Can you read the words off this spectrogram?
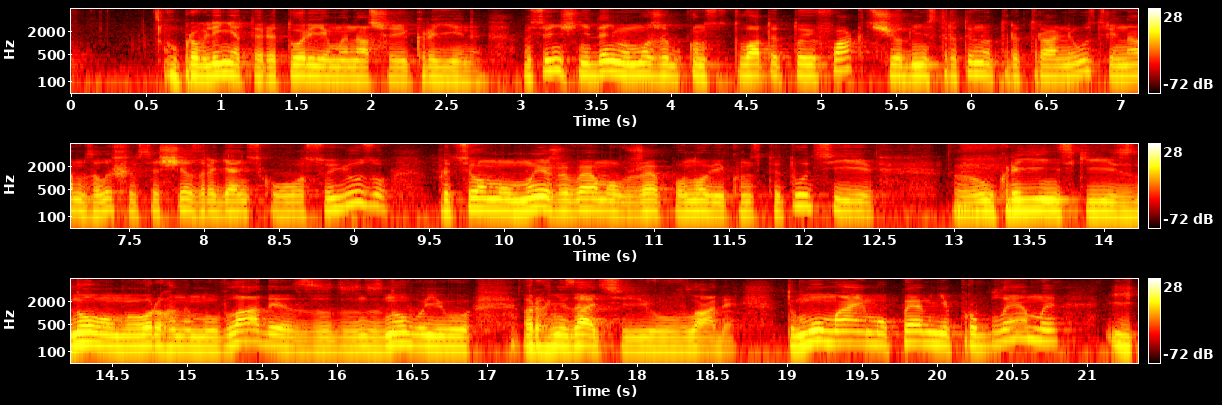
управління територіями нашої країни. На сьогоднішній день ми можемо констатувати той факт, що адміністративно-територіальний устрій нам залишився ще з Радянського Союзу. При цьому ми живемо вже по новій конституції. е, Українській з новими органами влади, з, з- з новою організацією влади. Тому маємо певні проблеми і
